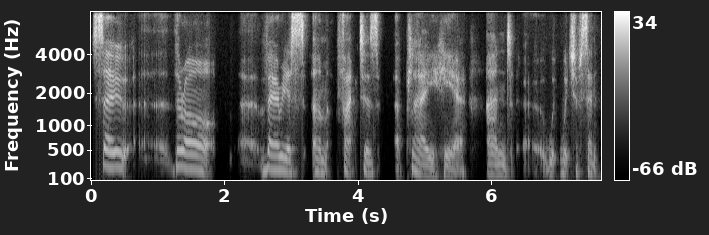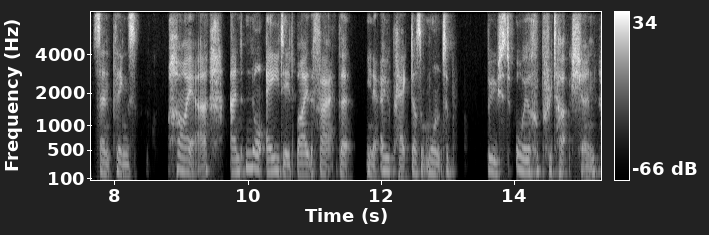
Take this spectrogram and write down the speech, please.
So uh, there are uh, various um, factors at play here and uh, w- which have sent sent things higher and not aided by the fact that you know OPEC doesn't want to boost oil production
